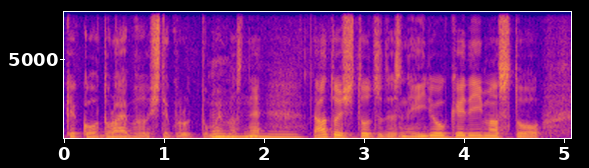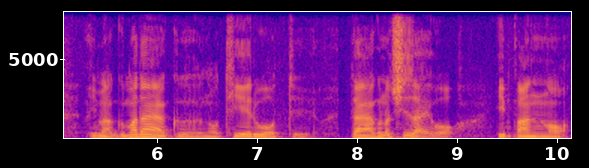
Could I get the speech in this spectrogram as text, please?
結構ドライブしてくると思いますね。あと一つですね医療系で言いますと今群馬大学の TLO っていう大学の知財を一般の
